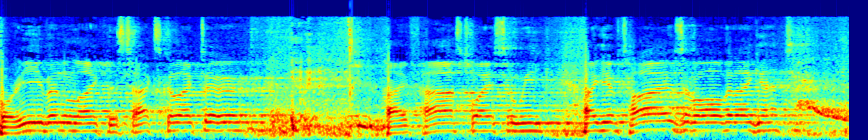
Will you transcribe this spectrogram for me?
or even like this tax collector. I fast twice a week. I give tithes of all that I get.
